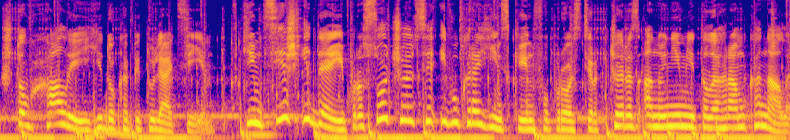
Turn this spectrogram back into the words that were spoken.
штовхали її до капітуляції. Втім, ці ж ідеї просочуються і в український інфопростір через анонімні телеграм-канали.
